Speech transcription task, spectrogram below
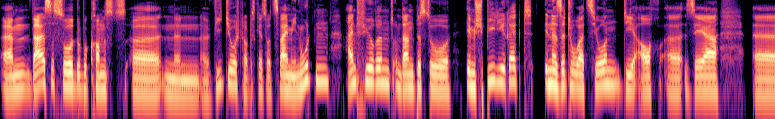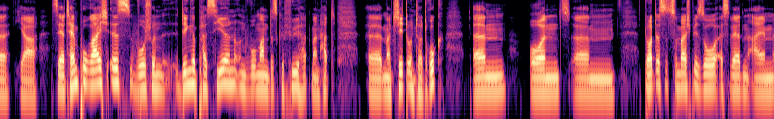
Ähm, da ist es so, du bekommst äh, ein äh, Video, ich glaube, das geht so zwei Minuten einführend und dann bist du im Spiel direkt in einer Situation, die auch äh, sehr äh, ja, sehr temporeich ist, wo schon Dinge passieren und wo man das Gefühl hat, man hat, äh, man steht unter Druck. Ähm, und ähm, dort ist es zum Beispiel so, es werden einem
